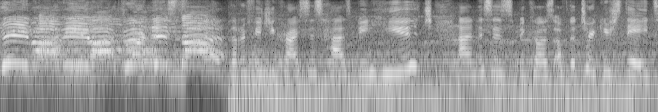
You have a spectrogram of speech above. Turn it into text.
Viva Viva Kurdistan! The refugee crisis has been huge, and this is because of the Turkish state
